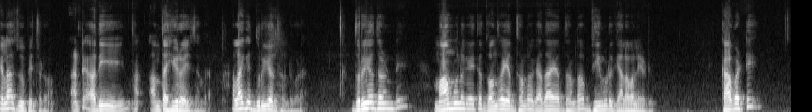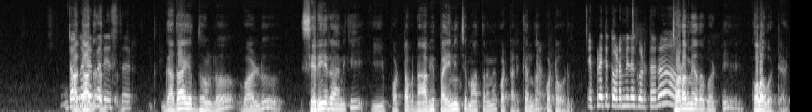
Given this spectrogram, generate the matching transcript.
ఇలా చూపించడం. అంటే అది అంత హీరోయిజంగా. అలాగే దుర్యోధనుడు కూడా. దుర్యోధనుడి మామూలుగా అయితే ద్వంద్వ యుద్ధంలో గదా యుద్ధంలో భీముడు గెలవలేడు. కాబట్టి గద- యుద్ధంలో వాళ్ళు శరీరానికి ఈ పొట్ట నాభి పైనుంచి మాత్రమే కొట్టాలి. కింద కొట్టకూడదు. ఎప్పుడైతే తొడ మీద కొడతారో తొడ మీద కొట్టి కొలగొట్టాడు.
